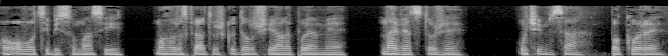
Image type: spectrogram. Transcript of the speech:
o ovoci by som asi mohol rozprávať trošku dlhšie, ale poviem je najviac to, že učím sa pokore,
